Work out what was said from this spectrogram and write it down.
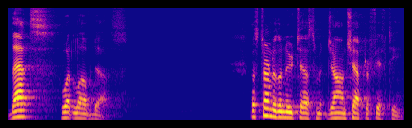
That's what love does. Let's turn to the New Testament, John chapter 15.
